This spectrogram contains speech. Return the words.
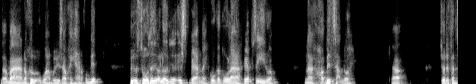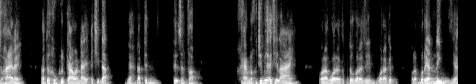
đó, và nó không hiệu quả bởi vì sao khách hàng không biết. Ví dụ số thương hiệu lớn như Xpen này Coca-Cola Pepsi đúng không? Là họ biết sẵn rồi. Đó. Cho nên phần số 2 này là tôi không khuyến cáo anh này, anh chị đặt nhé, đặt tên tên sản phẩm. Khách hàng nó không chưa biết anh chị là ai. Gọi là gọi là, tôi gọi là gì? Gọi là cái, gọi là branding nhé,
